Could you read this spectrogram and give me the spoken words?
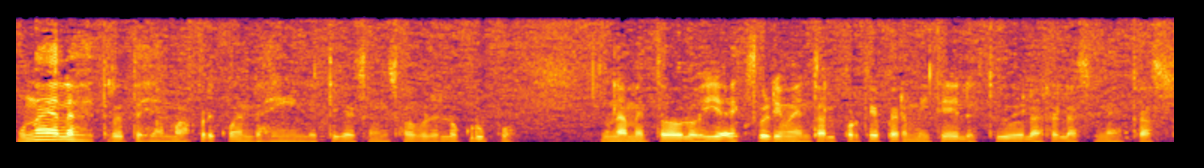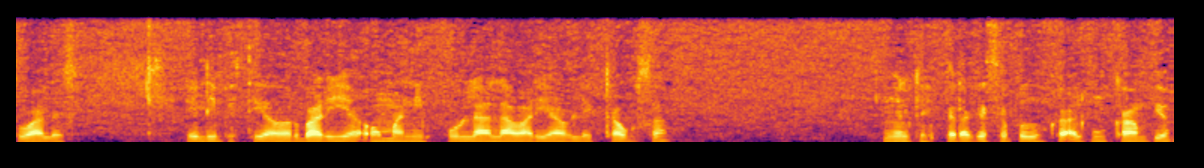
Una de las estrategias más frecuentes en investigación sobre los grupos en la metodología experimental porque permite el estudio de las relaciones casuales. El investigador varía o manipula la variable causa en el que espera que se produzca algún cambio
